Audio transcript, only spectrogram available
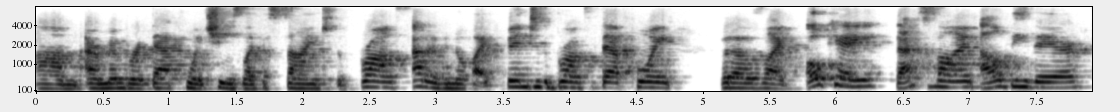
Um, I remember at that point she was like assigned to the Bronx. I don't even know if I'd been to the Bronx at that point, but I was like, okay, that's fine. I'll be there.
